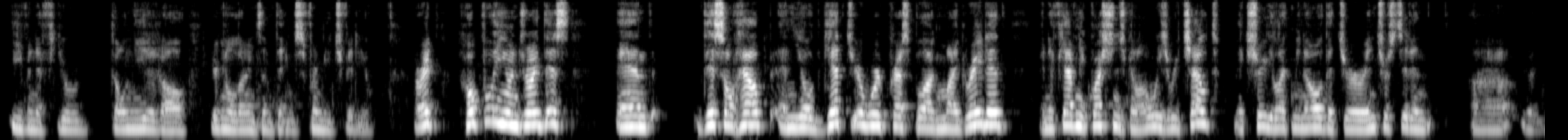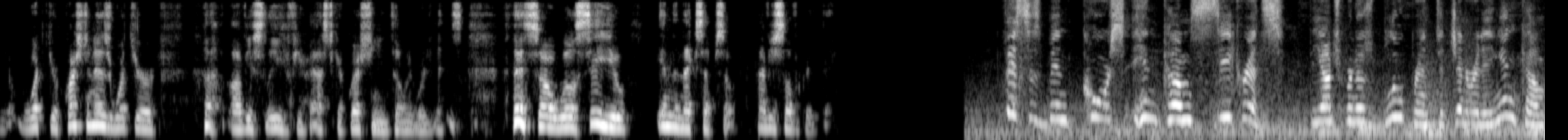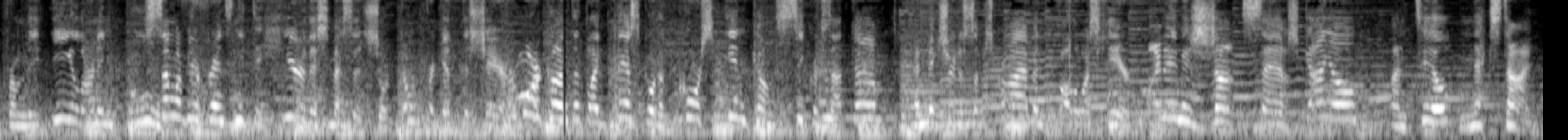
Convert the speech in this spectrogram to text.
even if you don't need it all. You're going to learn some things from each video. All right? Hopefully you enjoyed this and this will help and you'll get your WordPress blog migrated. And if you have any questions you can always reach out. Make sure you let me know that you're interested in uh, what your question is what your obviously if you ask a question you tell me what it is. So we'll see you in the next episode. Have yourself a great day. This has been course income secrets the entrepreneur's blueprint to generating income from the e-learning boom. Some of your friends need to hear this message, so don't forget to share. For more content like this, go to CourseIncomeSecrets.com and make sure to subscribe and follow us here. My name is Jean-Serge Gagnon. Until next time.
